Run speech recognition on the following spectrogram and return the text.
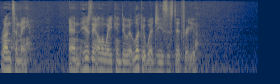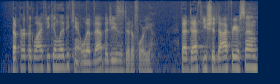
Run to me. And here's the only way you can do it look at what Jesus did for you. That perfect life you can live, you can't live that, but Jesus did it for you. That death you should die for your sin,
